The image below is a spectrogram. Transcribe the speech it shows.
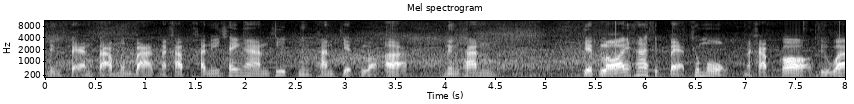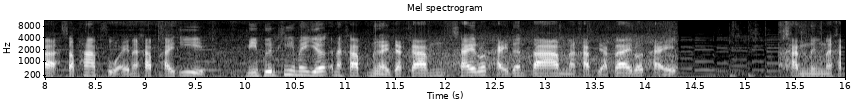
1 3 0 0 0 0 บาทนะครับคันนี้ใช้งานที่ 1,700อ่า1,758 ชั่วโมงนะครับก็ถือว่าสภาพสวยนะครับใครที่มีพื้นที่ไม่เยอะนะครับเหนื่อยจากการใช้รถไถเดินตามนะครับอยากได้รถไถคันหนึ่งนะครับ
